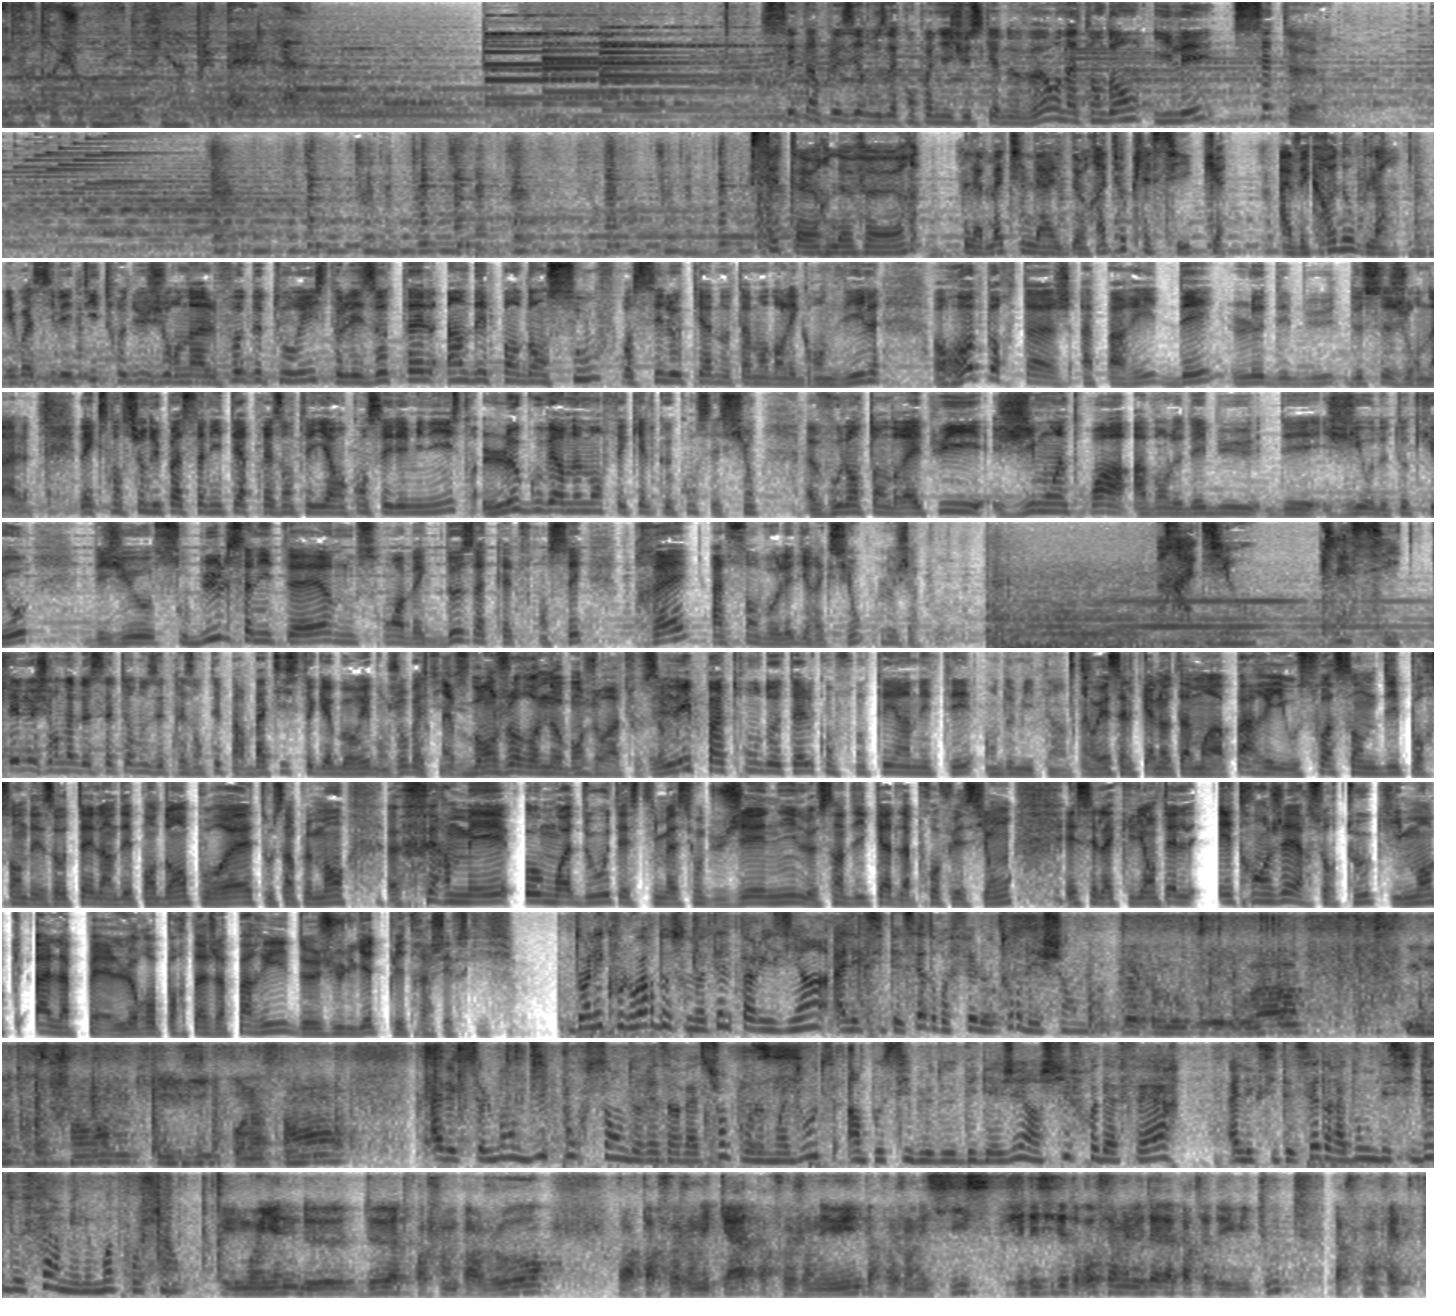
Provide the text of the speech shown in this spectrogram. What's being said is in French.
et votre journée devient plus belle. C'est un plaisir de vous accompagner jusqu'à 9h. En attendant, il est 7h. « 7h, 9h, la matinale de Radio Classique avec Renaud Blanc. Et voici les titres du journal. Faute de touristes, les hôtels indépendants souffrent. C'est le cas notamment dans les grandes villes. Reportage à Paris dès le début de ce journal. L'extension du pass sanitaire présenté hier en Conseil des ministres. Le gouvernement fait quelques concessions. Vous l'entendrez. Et puis, J-3 avant le début des JO de Tokyo. Des JO sous bulle sanitaire. Nous serons avec deux athlètes français prêts à s'envoler direction le Japon. Radio. Classique. Et le journal de 7 heures nous est présenté par Baptiste Gabory. Bonjour Baptiste. Bonjour Renaud, bonjour à tous. Les patrons d'hôtels confrontés à un été en demi-teinte. Oui, c'est le cas notamment à Paris où 70% des hôtels indépendants pourraient tout simplement euh, fermer au mois d'août, estimation du GNI, le syndicat de la profession. Et c'est la clientèle étrangère surtout qui manque à l'appel. Le reportage à Paris de Juliette Pietraszewski. Dans les couloirs de son hôtel parisien, Alexis Tessèdre fait le tour des chambres. Là, comme vous pouvez le voir, une autre chambre qui est vide pour l'instant. Avec seulement 10% de réservations pour le mois d'août, impossible de dégager un chiffre d'affaires. Alexis Tessèdre a donc décidé de fermer le mois prochain. Une moyenne de 2 à 3 chambres par jour. Alors parfois j'en ai 4, parfois j'en ai une, parfois j'en ai 6. J'ai décidé de refermer l'hôtel à partir du 8 août parce qu'en fait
